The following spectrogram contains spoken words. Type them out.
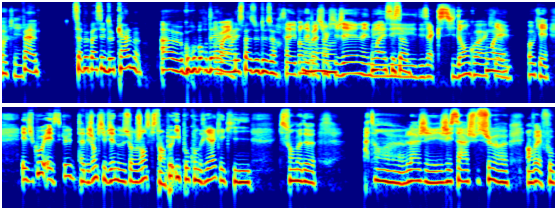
Ok. Enfin, ça peut passer de calme à euh, gros bordel Ouais. en l'espace de deux heures. Ça dépend des patients euh, qui viennent et des, ouais, c'est des- ça. des accidents, quoi. qui- Ouais. Ok. Et du coup, est-ce que tu as des gens qui viennent aux urgences qui sont un peu hypochondriaques et qui, qui sont en mode. euh, Attends, euh, là, j'ai ça, je suis sûre. euh. En vrai, faut,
